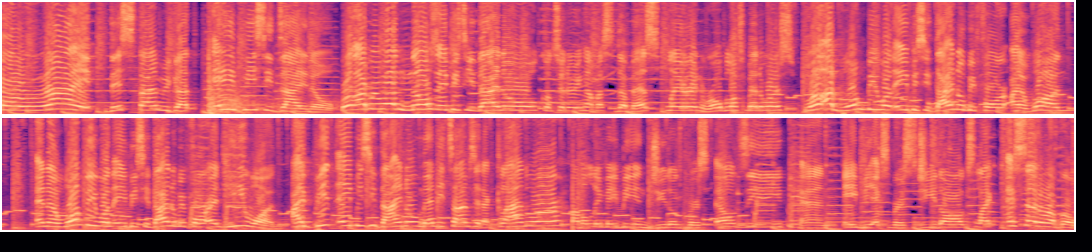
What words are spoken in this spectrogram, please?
Alright, this time we got ABC Dino. Well, everyone knows ABC Dino, considering him as the best player in Roblox Bed Wars. Well, I've 1v1 ABC Dino before, I won. And I 1v1 ABC Dino before and he won. I beat ABC Dino many times in a clan war. Probably maybe in GDoggs vs LZ and ABX vs GDoggs, like etc bro.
